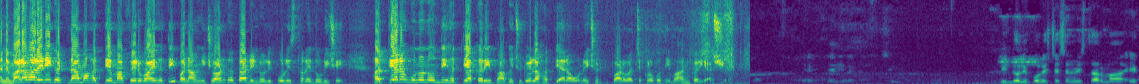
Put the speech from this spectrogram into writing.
અને મારામારીની ઘટનામાં હત્યામાં ફેરવાઈ હતી. બનાવની જાણ થતાં ડિંડોલી પોલીસ સ્થળે દોડી છે. હત્યાનો ગુનો નોંધી હત્યા કરી ભાગે છૂટેલા હત્યારાઓને ઝડપી પાડવા ચક્રો ગતિમાન કર્યા છે. ડિંડોલી પોલીસ સ્ટેશન વિસ્તારમાં એક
